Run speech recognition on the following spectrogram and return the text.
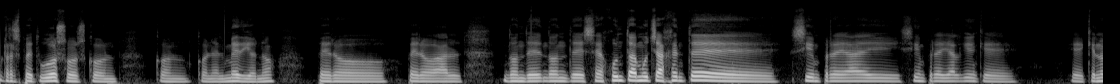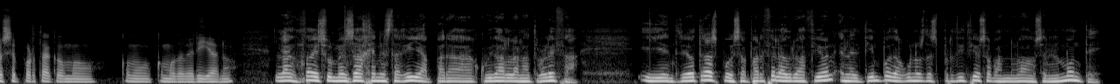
respetuosos con, con, con, el medio, ¿no? Pero, pero al, donde, donde se junta mucha gente siempre hay, siempre hay alguien que, que, que no se porta como, como, como debería, ¿no? Lanzáis un mensaje en esta guía para cuidar la naturaleza y entre otras pues aparece la duración en el tiempo de algunos desperdicios abandonados en el monte.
